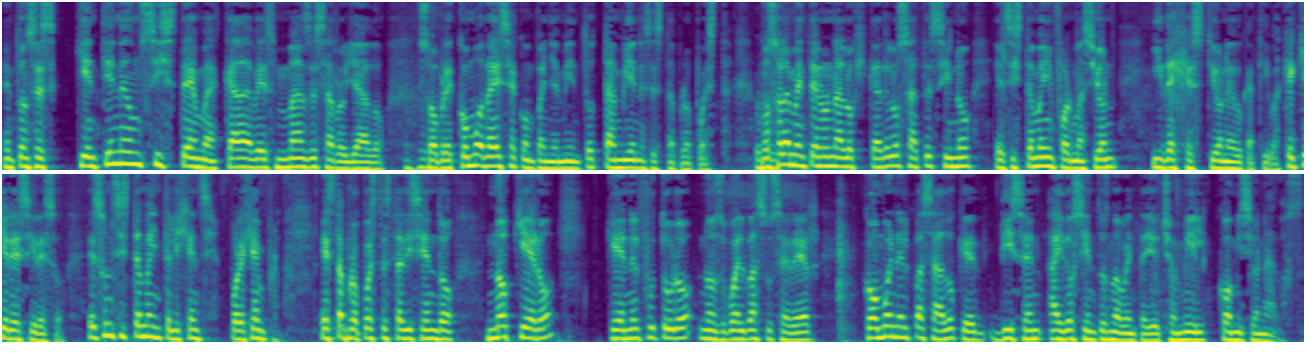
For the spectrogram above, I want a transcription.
Entonces, quien tiene un sistema cada vez más desarrollado sobre cómo da ese acompañamiento, también es esta propuesta. No solamente en una lógica de los ATES, sino el sistema de información y de gestión educativa. ¿Qué quiere decir eso? Es un sistema de inteligencia. Por ejemplo, esta propuesta está diciendo, no quiero que en el futuro nos vuelva a suceder como en el pasado que dicen hay 298 mil comisionados,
